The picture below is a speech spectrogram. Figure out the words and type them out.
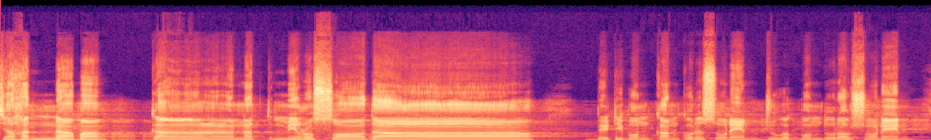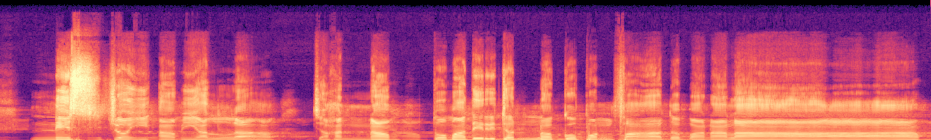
জাহান্নামা কানাত মিরসাদা। বেটি বোন কান করে শোনেন যুবক বন্ধুরাও শোনেন নিশ্চয়ই আমি আল্লাহ জাহান্নাম তোমাদের জন্য গোপন ফাঁদ বানালাম।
